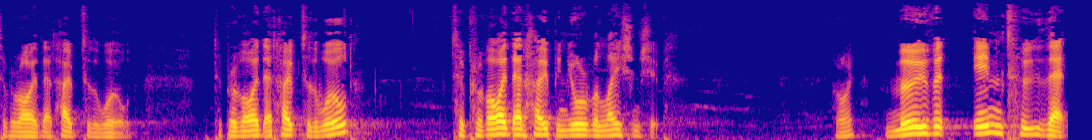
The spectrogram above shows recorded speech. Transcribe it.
to provide that hope to the world. To provide that hope to the world, to provide that hope in your relationship. All right? Move it into that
